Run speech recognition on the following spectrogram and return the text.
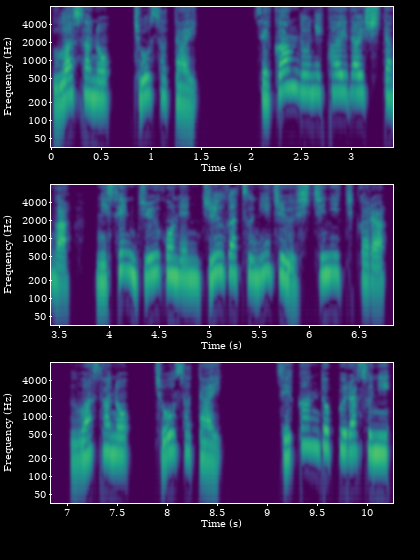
噂の調査隊。セカンドに開題したが、2015年10月27日から噂の調査隊。セカンドプラスに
